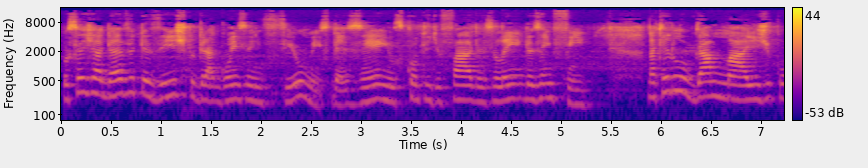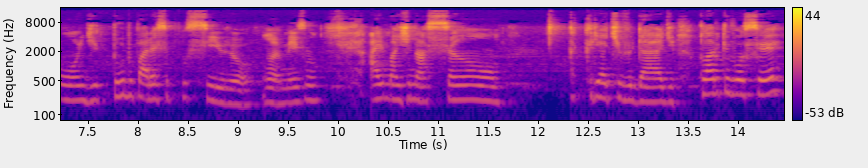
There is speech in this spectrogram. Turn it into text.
Você já deve ter visto dragões em filmes, desenhos, contos de fadas, lendas, enfim naquele lugar mágico onde tudo parece possível, não é mesmo? A imaginação, a criatividade. Claro que você,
